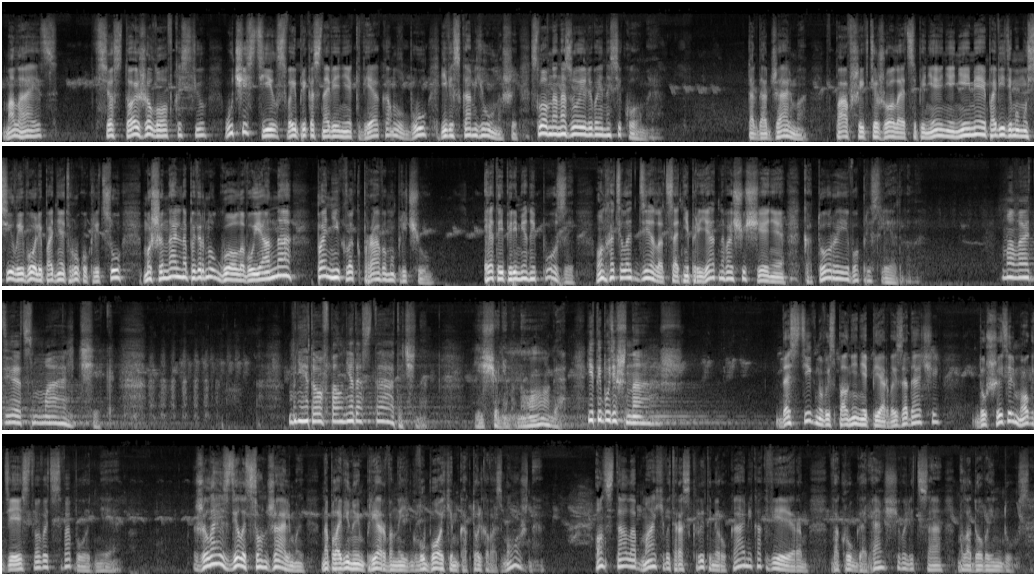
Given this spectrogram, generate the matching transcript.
Малаец все с той же ловкостью участил свои прикосновения к векам, лбу и вискам юноши, словно назойливое насекомое. Тогда Джальма, впавший в тяжелое оцепенение, не имея, по-видимому, силы и воли поднять руку к лицу, машинально повернул голову, и она поникла к правому плечу. Этой переменой позы он хотел отделаться от неприятного ощущения, которое его преследовало. Молодец, мальчик. Мне этого вполне достаточно. Еще немного, и ты будешь наш. Достигнув исполнения первой задачи, душитель мог действовать свободнее. Желая сделать сон Джальмы, наполовину им прерванный глубоким, как только возможно, он стал обмахивать раскрытыми руками, как веером, вокруг горящего лица молодого индуса.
